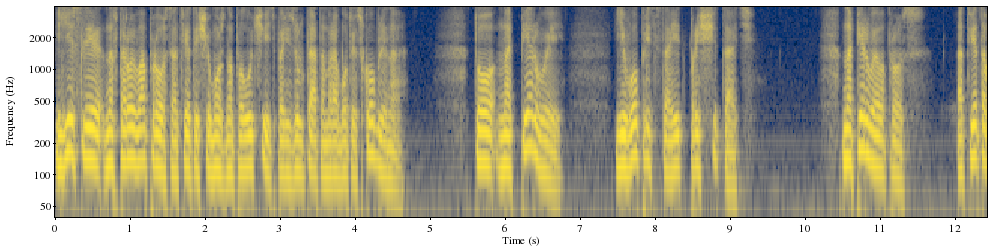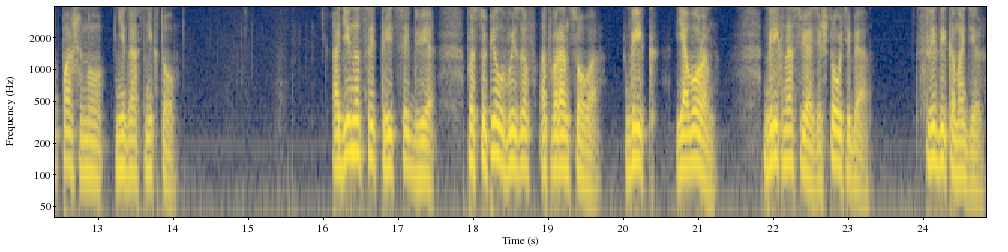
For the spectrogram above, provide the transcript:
Если на второй вопрос ответ еще можно получить по результатам работы Скоблина, то на первый его предстоит просчитать. На первый вопрос ответа Пашину не даст никто. 11.32. Поступил вызов от Воронцова. «Грик, я Ворон. Грик на связи. Что у тебя?» «Следы, командир.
